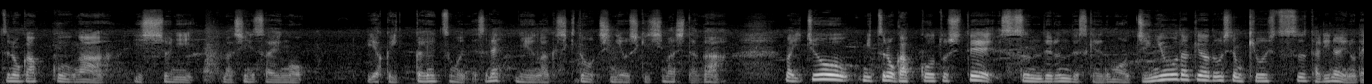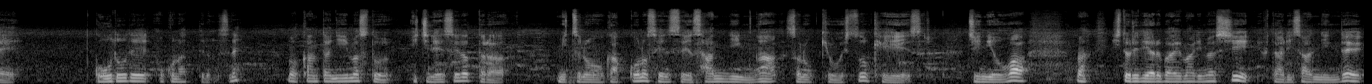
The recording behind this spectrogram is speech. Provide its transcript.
つの学校が一緒に、まあ、震災後約1ヶ月後にですね入学式と始業式しましたが、まあ、一応3つの学校として進んでるんですけれども授業だけはどうしても教室数足りないので合同で行ってるんですね、まあ、簡単に言いますと1年生だったら3つの学校の先生3人がその教室を経営する。授業は、まあ、1人でやる場合もありますし2人3人で、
